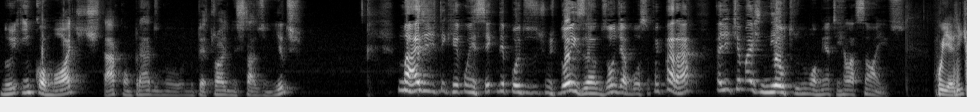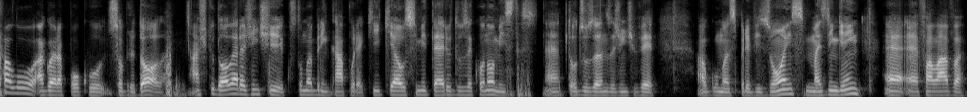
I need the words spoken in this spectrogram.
no, em commodities, tá? comprado no, no petróleo nos Estados Unidos. Mas a gente tem que reconhecer que depois dos últimos dois anos, onde a bolsa foi parar, a gente é mais neutro no momento em relação a isso. Rui, a gente falou agora há pouco sobre o dólar. Acho que o dólar a gente costuma brincar por aqui que é o cemitério dos economistas. Né? Todos os anos a gente vê algumas previsões, mas ninguém é, é, falava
